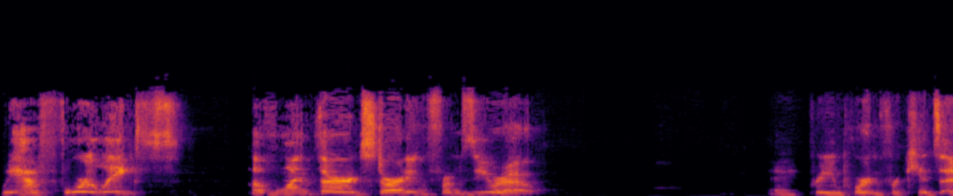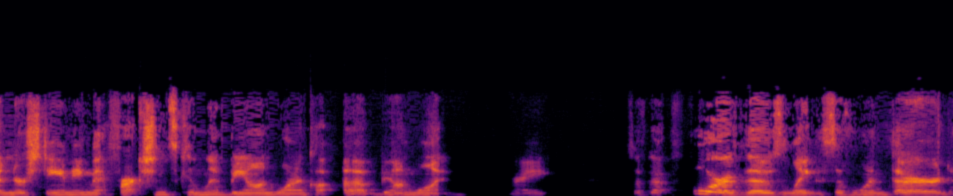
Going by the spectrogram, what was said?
we have four lengths of one third starting from zero. Okay, pretty important for kids understanding that fractions can live beyond one, uh, beyond one, right? So I've got four of those lengths of one third,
